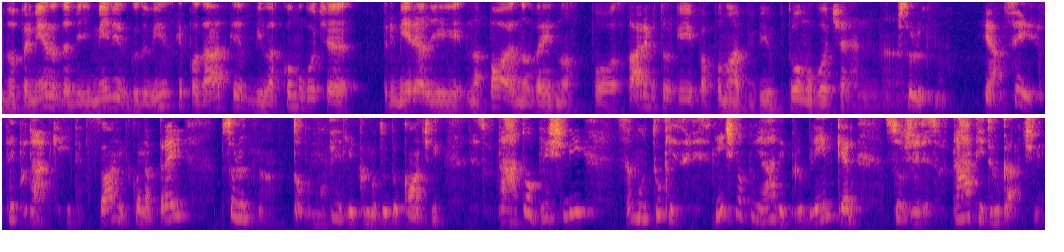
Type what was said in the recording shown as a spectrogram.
V primeru, da bi imeli zgodovinske podatke, bi lahko mogoče primerjali napovedno vrednost po stari metodologiji, pa po novi bi bil to mogoče en. Absolutno. Ja, vse te podatke, itd. so in tako naprej. Absolutno, to bomo videli, ko bomo tudi do končnih rezultatov prišli. Samo tukaj se resnično pojavi problem, ker so že rezultati drugačni.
